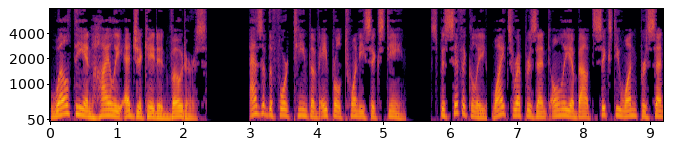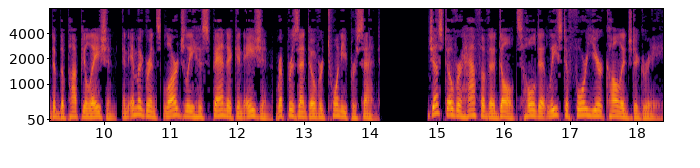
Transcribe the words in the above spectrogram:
wealthy and highly educated voters as of the 14 April 2016. Specifically, whites represent only about 61% of the population, and immigrants largely Hispanic and Asian represent over 20%. Just over half of adults hold at least a four-year college degree.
